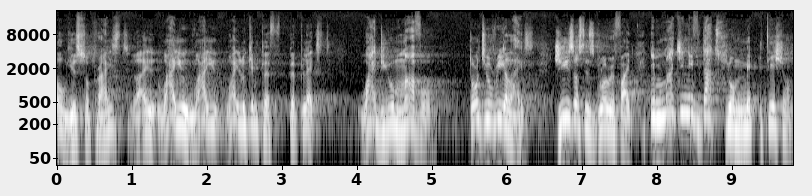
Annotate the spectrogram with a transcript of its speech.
oh, you're surprised? Why, why, are, you, why, are, you, why are you looking perplexed? Why do you marvel? Don't you realize Jesus is glorified? Imagine if that's your meditation.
